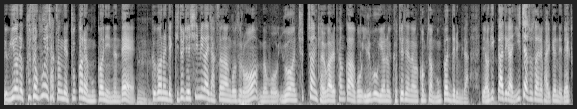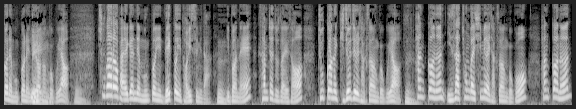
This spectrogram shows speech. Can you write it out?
이 위원회 구성 후에 작성된 두 건의 문건이 있는데 음. 그거는 이제 기조지의 심의가 작성한 것으로 뭐, 뭐 유원 추천 결과를 평가하고 일부 위원회 교체 대상으로 검토한 문건들입니다. 여기까지가 2차 조사에 발견된 네 건의 문건에 네. 요약한 거고요. 음. 추가로 발견된 문건이 네 건이 더 있습니다. 음. 이번에 3차 조사에서 두 건은 기조지를 작 성한 거고요. 음. 한 건은 인사총괄 심의가 작성한 거고 한 건은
